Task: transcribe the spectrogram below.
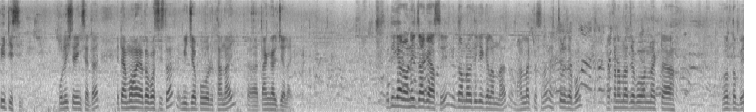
পিটিসি পুলিশ ট্রেনিং সেন্টার এটা মহারাত অবস্থিত, মির্জাপুর থানায় টাঙ্গাইল জেলায়। ওদিকে আর অনেক জায়গা আছে, কিন্তু আমরা ওদিকে গেলাম না। আর ভালো লাগতেছে না, চলে যাব। এখন আমরা যাব অন্য একটা গন্তব্যে।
